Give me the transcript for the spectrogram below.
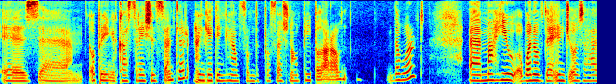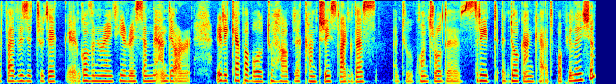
is um, opening a castration center Mhm. and getting help from the professional people around the world. Uh, one of the NGOs, had a visit to the uh, governorate here recently, and they are really capable to help the countries like this uh, to control the street dog and cat population.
